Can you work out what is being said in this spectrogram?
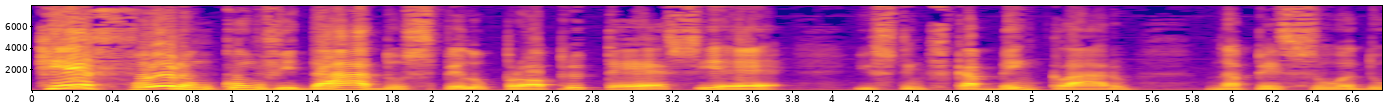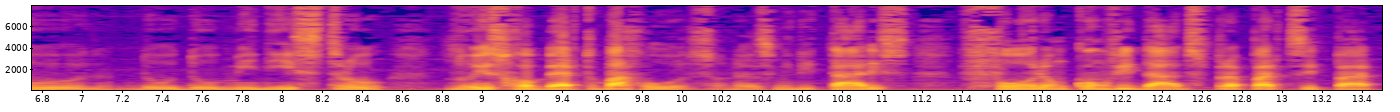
que foram convidados pelo próprio TSE. Isso tem que ficar bem claro na pessoa do, do, do ministro Luiz Roberto Barroso. Né? Os militares foram convidados para participar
